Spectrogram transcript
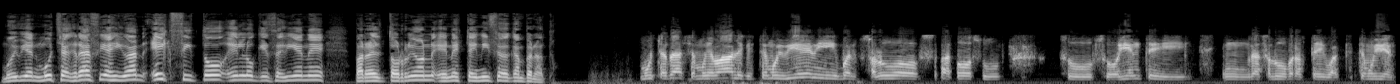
Muy bien, muchas gracias Iván. Éxito en lo que se viene para el Torreón en este inicio de campeonato. Muchas gracias, muy amable, que esté muy bien y bueno, saludos a todos sus su, su oyentes y un gran saludo para usted igual, que esté muy bien.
